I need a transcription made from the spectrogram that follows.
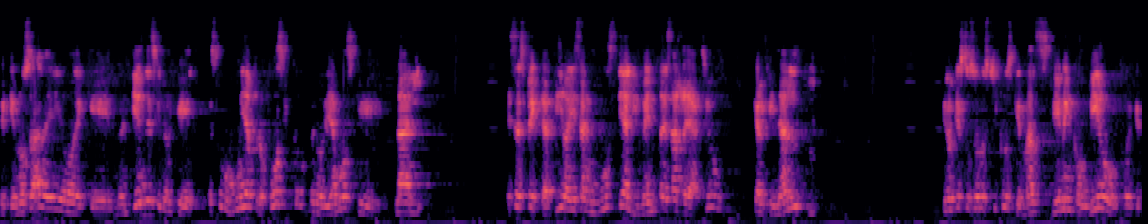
de que no sabe o de que no entiende, sino que es como muy a propósito, pero digamos que la, esa expectativa y esa angustia alimenta esa reacción, que al final creo que estos son los chicos que más vienen conmigo, porque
